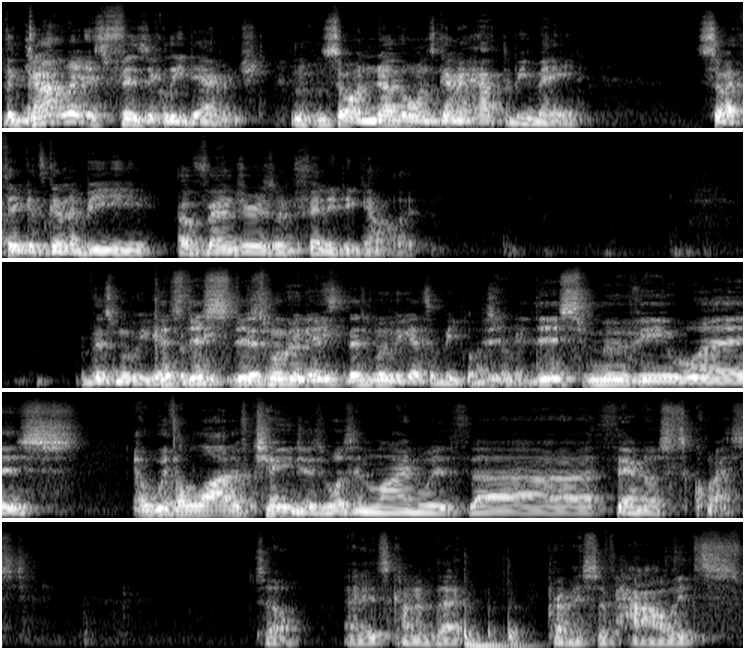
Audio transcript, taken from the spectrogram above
The gauntlet is physically damaged, so another one's gonna have to be made. So I think it's gonna be Avengers: Infinity Gauntlet. This movie gets this- B- this movie, movie- gets this movie gets a B plus for me. This movie was, uh, with a lot of changes, was in line with uh, Thanos' quest. So uh, it's kind of that premise of how it's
